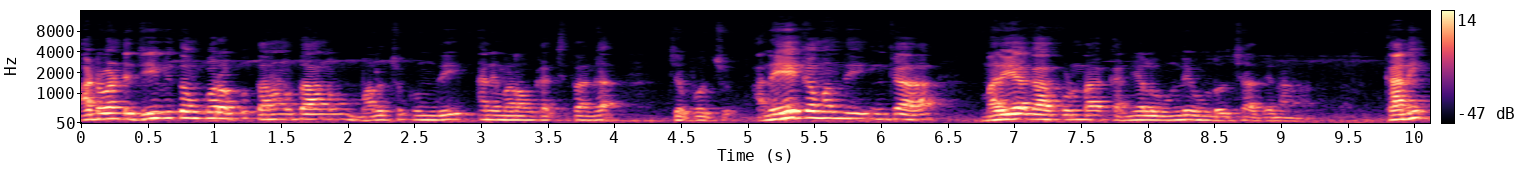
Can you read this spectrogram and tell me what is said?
అటువంటి జీవితం కొరకు తనను తాను మలుచుకుంది అని మనం ఖచ్చితంగా చెప్పొచ్చు. అనేక మంది ఇంకా మరియా కాకుండా కన్యలు ఉండి ఉండొచ్చు ఆ దినాన. కానీ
